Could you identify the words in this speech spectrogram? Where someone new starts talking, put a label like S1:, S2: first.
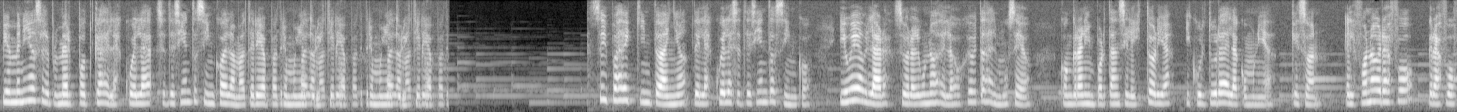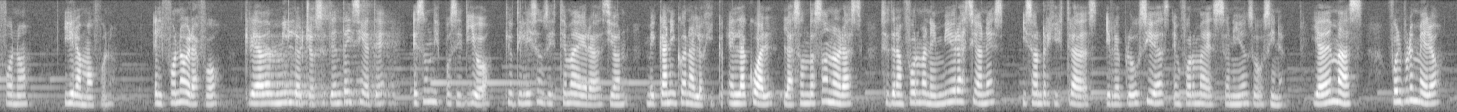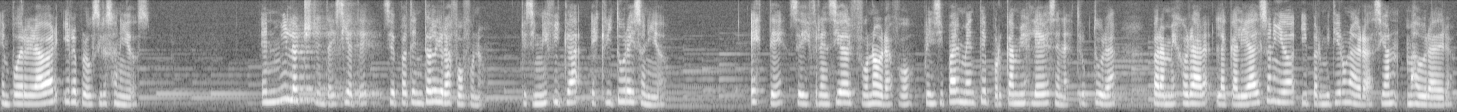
S1: Bienvenidos al primer podcast de la Escuela 705 de la materia Patrimonio Turístico. Patrimonio turístico. Soy Paz de quinto año de la Escuela 705 y voy a hablar sobre algunos de los objetos del museo, con gran importancia en la historia y cultura de la comunidad, que son el fonógrafo, grafófono y gramófono. El fonógrafo, creado en 1877, es un dispositivo que utiliza un sistema de grabación mecánico analógico, en la cual las ondas sonoras se transforman en vibraciones y son registradas y reproducidas en forma de sonido en su bocina. Y además, fue el primero en poder grabar y reproducir sonidos. En 1887 se patentó el grafófono, que significa escritura y sonido. Este se diferenció del fonógrafo principalmente por cambios leves en la estructura para mejorar la calidad del sonido y permitir una grabación más duradera.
